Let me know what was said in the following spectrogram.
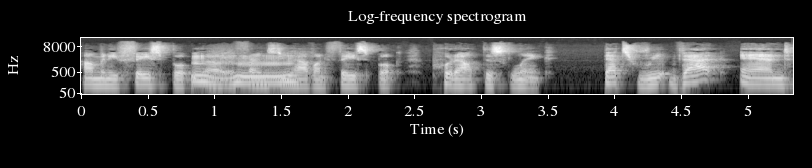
how many Facebook uh, mm-hmm. friends do you have on Facebook? Put out this link. That's re- that and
